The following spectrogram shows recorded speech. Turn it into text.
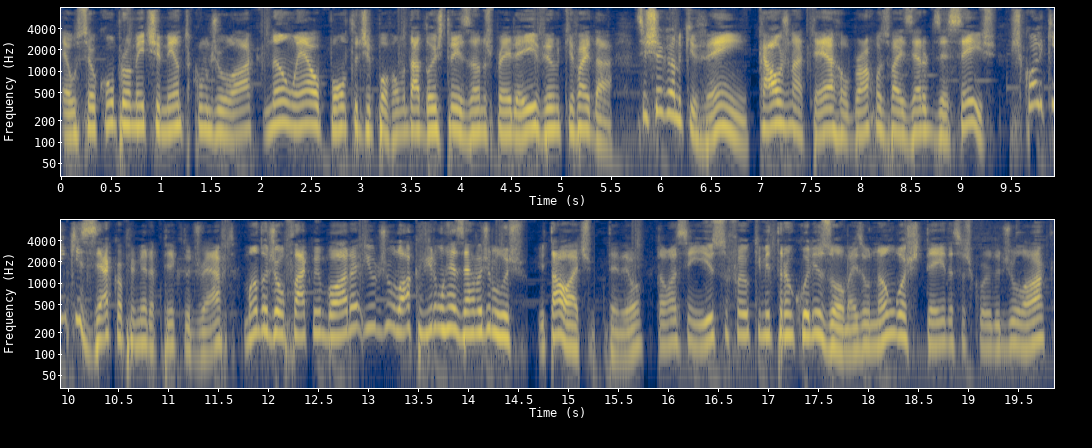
é o seu comprometimento com o Drew Lock não é ao ponto de, pô, vamos dar dois, três anos pra ele aí e ver o que vai dar. Se chega ano que vem, caos na terra, o Broncos vai 0-16, escolhe quem quiser com a primeira pick do draft, manda o Joe Flacco embora e o Drew Lock vira um reserva de luxo. E tá ótimo, entendeu? Então, assim, isso foi o que me tranquilizou, mas eu não gostei dessa escolha do Drew Lock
